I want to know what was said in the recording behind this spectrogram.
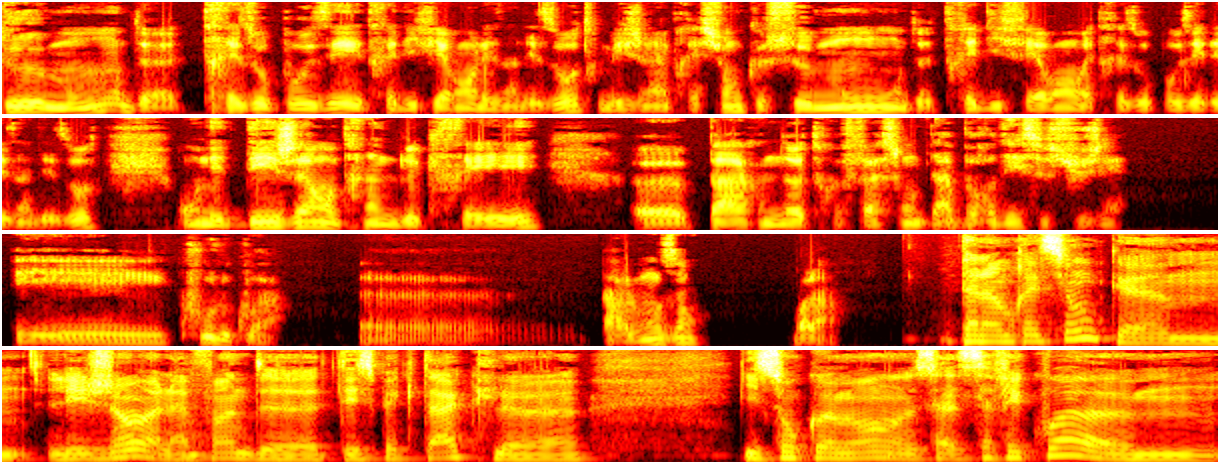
deux mondes très opposés et très différents les uns des autres, mais j'ai l'impression que ce monde très différent et très opposé les uns des autres, on est déjà en train de le créer euh, par notre façon d'aborder ce sujet. Et cool quoi. Euh, Parlons-en. Voilà. T'as l'impression que hum, les gens à la fin de tes spectacles euh, ils sont comment? Ça, ça fait quoi euh,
